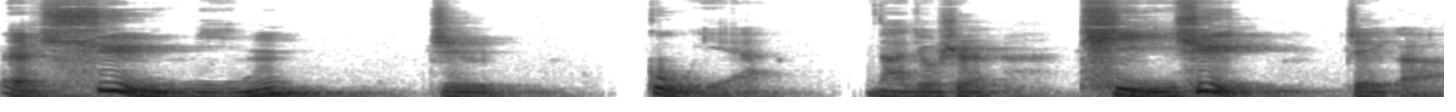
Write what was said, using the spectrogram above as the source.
呃恤民之故也，那就是体恤这个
